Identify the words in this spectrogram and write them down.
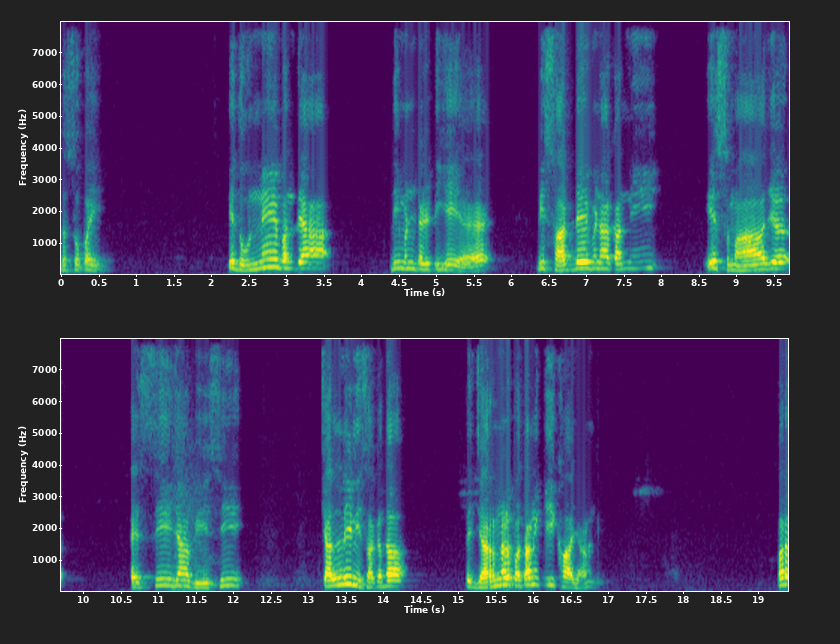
ਦੱਸੋ ਭਾਈ, ਇਹ ਦੋਨੇ ਬੰਦਿਆਂ ਦੀ ਮੈਂਟੈਲਿਟੀ ਇਹ ਹੈ ਵੀ ਸਾਡੇ ਬਿਨਾ ਕਾਨੀ ਇਹ ਸਮਾਜ ਐਸਸੀ ਜਾਂ ਬੀਸੀ ਚੱਲ ਹੀ ਨਹੀਂ ਸਕਦਾ ਤੇ ਜਰਨਲ ਪਤਾ ਨਹੀਂ ਕੀ ਖਾ ਜਾਣਗੇ। ਪਰ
